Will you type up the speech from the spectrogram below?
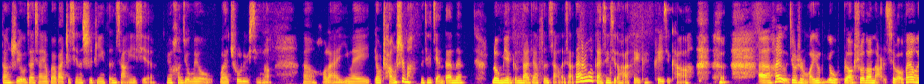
当时有在想要不要把之前的视频分享一些，因为很久没有外出旅行了。嗯，后来因为要尝试嘛，那就简单的露面跟大家分享了一下。大家如果感兴趣的话，可以可可以去看啊。呃，还有就是什么，又又不知道说到哪儿去了。我发现我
